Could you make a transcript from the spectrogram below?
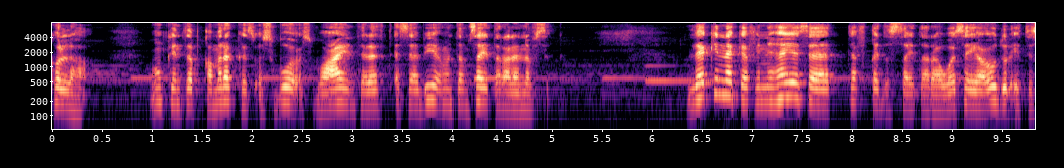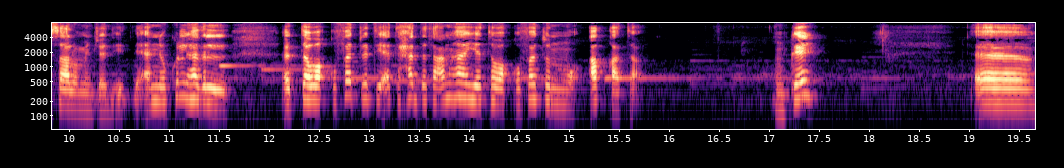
كلها. ممكن تبقى مركز أسبوع أسبوعين ثلاثة أسابيع وأنت مسيطر على نفسك. لكنك في النهاية ستفقد السيطرة وسيعود الاتصال من جديد لأن كل هذه التوقفات التي أتحدث عنها هي توقفات مؤقتة. أوكي؟ آه،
